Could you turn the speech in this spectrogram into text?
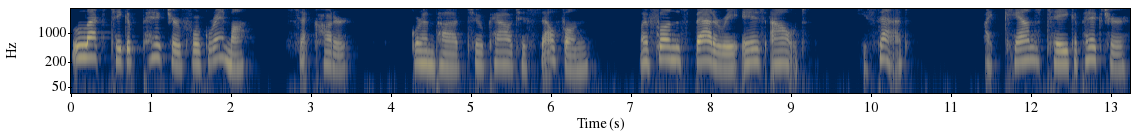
Let's take a picture for Grandma, said Carter. Grandpa took out his cell phone. My phone's battery is out, he said. I can't take a picture.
